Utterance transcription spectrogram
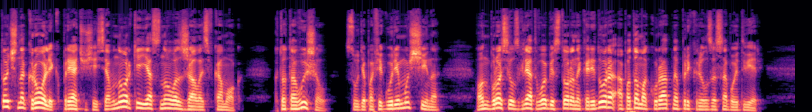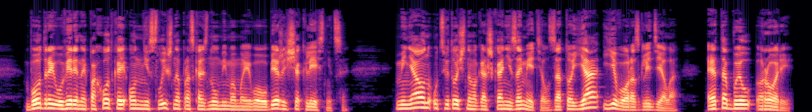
Точно кролик, прячущийся в норке, я снова сжалась в комок. Кто-то вышел, судя по фигуре мужчина. Он бросил взгляд в обе стороны коридора, а потом аккуратно прикрыл за собой дверь. Бодрой, уверенной походкой он неслышно проскользнул мимо моего убежища к лестнице. Меня он у цветочного горшка не заметил, зато я его разглядела. Это был Рори.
